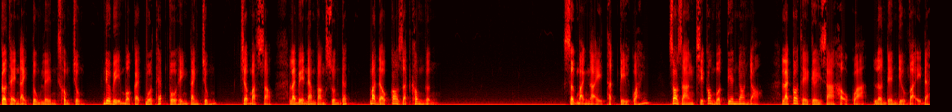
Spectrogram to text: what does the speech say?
Cơ thể này tung lên không trung Như bị một cái búa thép vô hình đánh trúng. Chợp mắt sau, Lại bị ném văng xuống đất, Bắt đầu co giật không ngừng. Sức mạnh này thật kỳ quái, Rõ ràng chỉ có một tiên nho nhỏ Lại có thể gây ra hậu quả Lớn đến như vậy đây.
